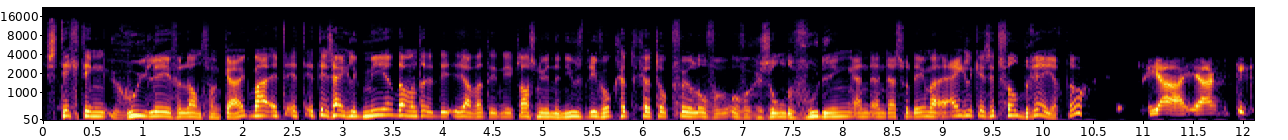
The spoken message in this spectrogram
Stichting Goeie Leven Land van Kuik. Maar het, het, het is eigenlijk meer dan, want uh, ja, wat ik las nu in de nieuwsbrief ook, het gaat ook veel over, over gezonde voeding en, en dat soort dingen. Maar eigenlijk is het veel breder, toch? Ja, ja, kijk,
